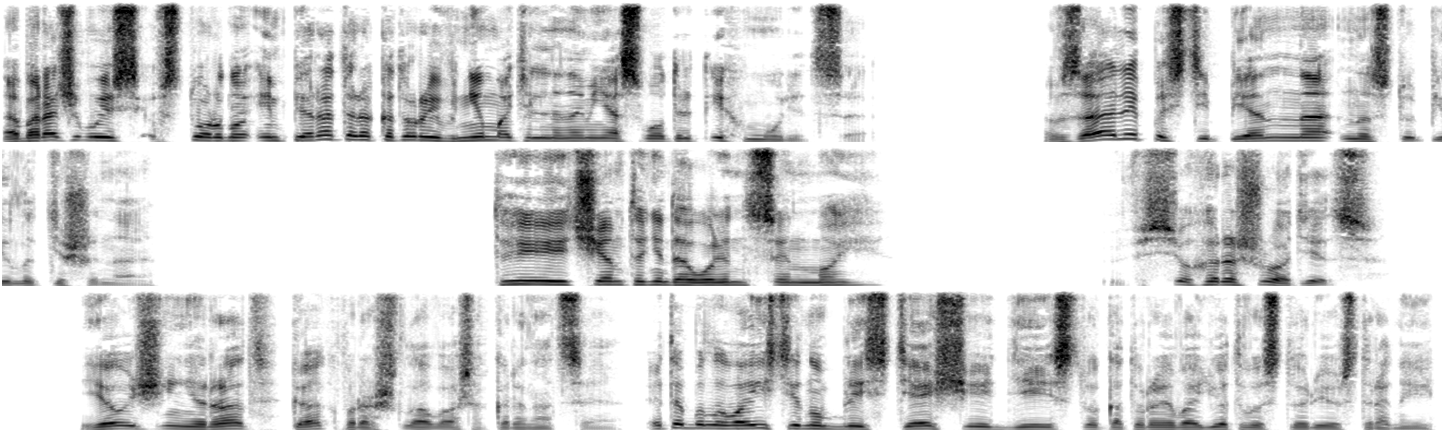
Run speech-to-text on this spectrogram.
Оборачиваюсь в сторону императора, который внимательно на меня смотрит и хмурится. В зале постепенно наступила тишина. — Ты чем-то недоволен, сын мой? — Все хорошо, отец. Я очень рад, как прошла ваша коронация. Это было воистину блестящее действо, которое войдет в историю страны.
